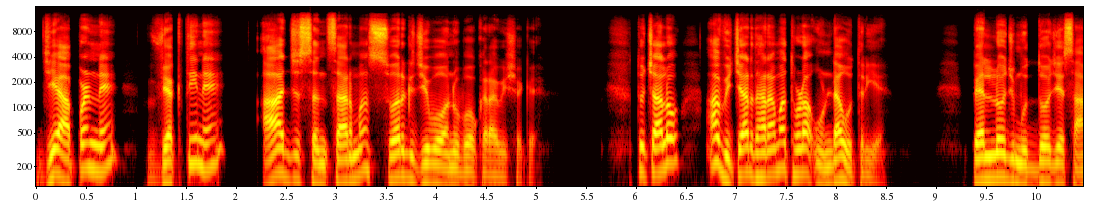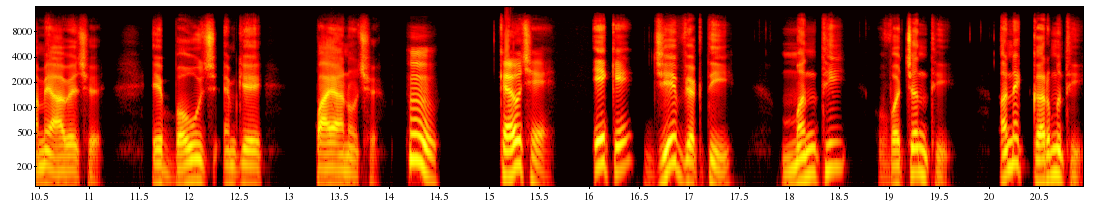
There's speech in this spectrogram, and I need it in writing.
જે આપણને વ્યક્તિને આ જ સંસારમાં સ્વર્ગ જેવો અનુભવ કરાવી શકે. તો ચાલો આ વિચારધારામાં થોડા ઊંડા ઉતરીએ. પહેલો જ મુદ્દો જે સામે આવે છે એ બહુ જ એમ કે પાયાનો છે. કયો છે? એ કે જે વ્યક્તિ મનથી વચનથી અને કર્મથી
